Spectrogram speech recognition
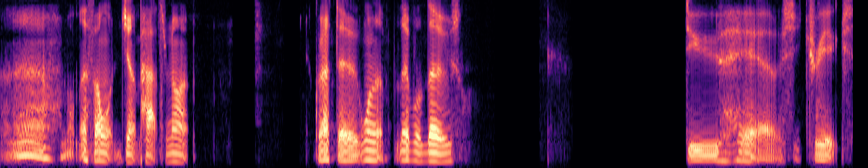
Uh, I don't know if I want jump heights or not. quite the one up level of those. Do have see tricks.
